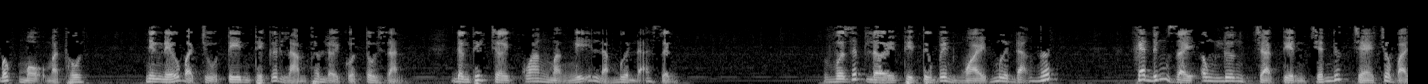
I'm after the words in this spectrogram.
bốc mộ mà thôi. Nhưng nếu bà chủ tin thì cứ làm theo lời của tôi dặn. Đừng thích trời quang mà nghĩ là mưa đã dừng. Vừa dứt lời thì từ bên ngoài mưa đã ngớt. Khẽ đứng dậy, ông Lương trả tiền chén nước chè cho bà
